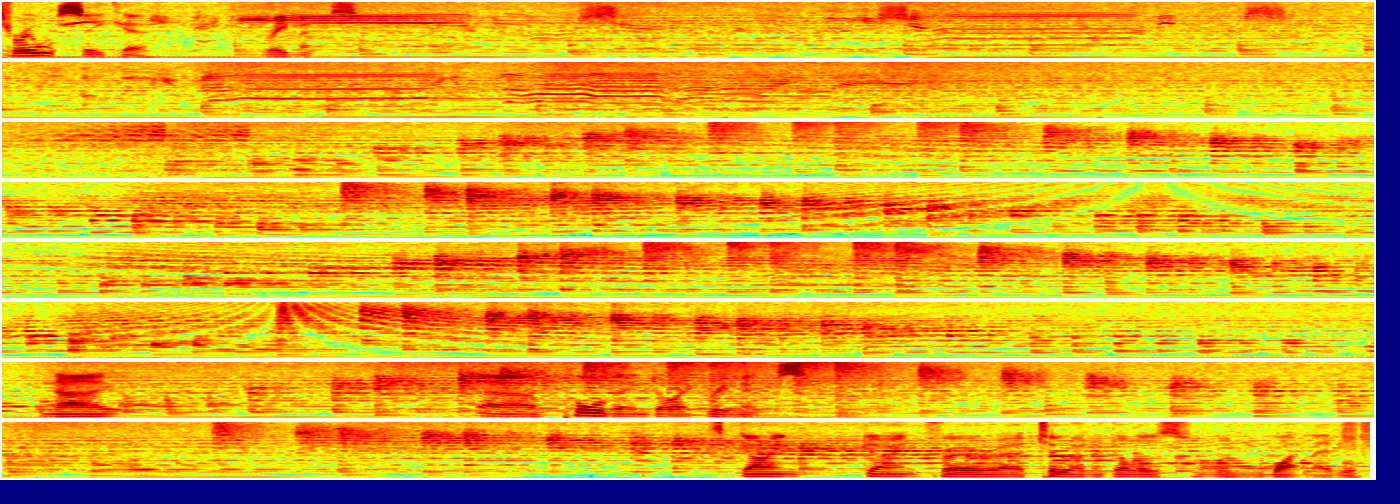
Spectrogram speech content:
Thrill Seeker remix. For uh, two hundred dollars on white label.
